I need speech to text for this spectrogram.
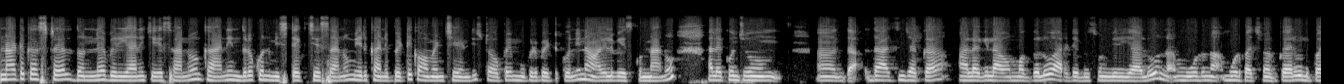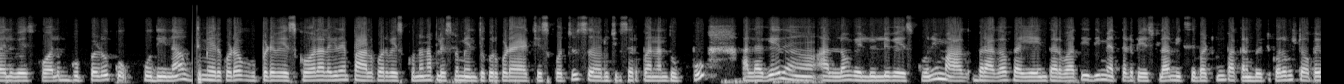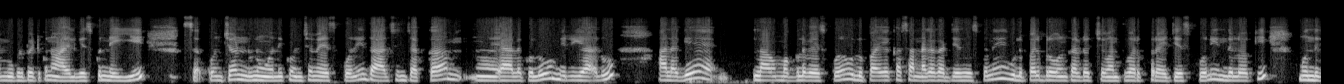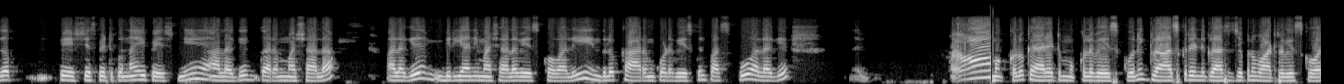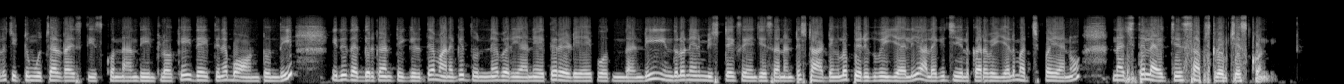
Karnataka style దొన్నె బిర్యానీ చేశాను కానీ ఇందులో కొన్ని మిస్టేక్ చేశాను. మీరు కనిపెట్టి కామెంట్ చేయండి. స్టవ్ పై ముగ్గురు పెట్టుకుని నేను ఆయిల్ వేసుకున్నాను. అలాగే కొంచెం దా- దాల్చిన చెక్క అలాగే లావ మొగ్గలు అర టేబుల్ స్పూన్ మిరియాలు మూడు మూడు పచ్చిమిరపకాయలు ఉల్లిపాయలు వేసుకోవాలి గుప్పెడు పుదీనా కొత్తిమీర కూడా గుప్పెడు వేసుకోవాలి. అలాగే నేను పాలకూర వేసుకున్నాను. ఆ ప్లేస్లో మెంతికూర కూడా యాడ్ చేసుకోవచ్చు. రుచికి సరిపోయినంత ఉప్పు. అలాగే అల్లం వెల్లుల్లి వేసుకుని మా- బాగా ఫ్రై అయిన తర్వాత ఇది మెత్తడి పేస్ట్ లా మిక్సీ పట్టుకుని పక్కన పెట్టుకోవాలి. స్టవ్ పై ముగ్గురు పెట్టుకుని ఆయిల్ వేసుకుని నెయ్యి స- కొంచెం నూనె కొంచెం వేసుకొని దాల్చిన చెక్క యాలకులు మిరియాలు అలాగే లావ మొగ్గలు వేసుకొని ఉల్లిపాయ సన్నగా కట్ చేసేసుకొని ఉల్లిపాయలు బ్రౌన్ కలర్ వచ్చేంత వరకు ఫ్రై చేసుకొని ఇందులోకి ముందుగా పేస్ట్ చేసి పెట్టుకున్న ఈ పేస్ట్ని అలాగే గరం మసాలా అలాగే బిర్యానీ మసాలా వేసుకోవాలి. ఇందులో కారం కూడా వేసుకొని పసుపు అలాగే ముక్కలు క్యారెట్ ముక్కలు వేసుకొని గ్లాస్కి రెండు గ్లాసులు చెప్పిన వాటర్ వేసుకోవాలి. చిట్టు ముచ్చాల రైస్ తీసుకున్నాను దీంట్లోకి. ఇది అయితేనే బాగుంటుంది. ఇది దగ్గరకంటే ఎగిరితే మనకి దున్నె బిర్యానీ అయితే రెడీ అయిపోతుందండి. ఇందులో నేను మిస్టేక్స్ ఏం చేశానంటే స్టార్టింగ్లో పెరుగు వేయాలి అలాగే జీలకర్ర వేయాలి మర్చిపోయాను. నచ్చితే లైక్ చేసి సబ్స్క్రైబ్ చేసుకోండి.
